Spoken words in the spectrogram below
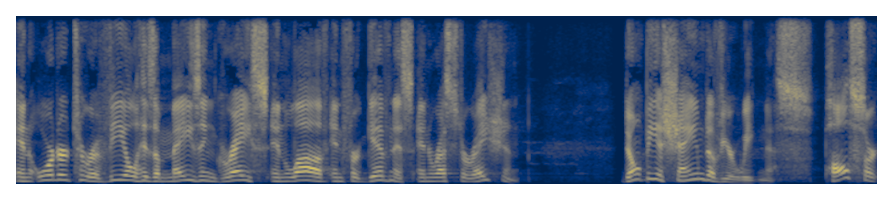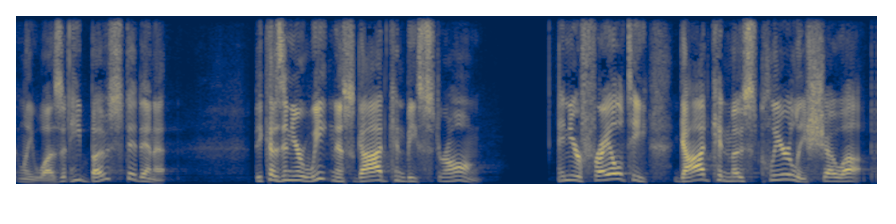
in order to reveal His amazing grace and love and forgiveness and restoration. Don't be ashamed of your weakness. Paul certainly wasn't. He boasted in it. Because in your weakness, God can be strong. In your frailty, God can most clearly show up.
